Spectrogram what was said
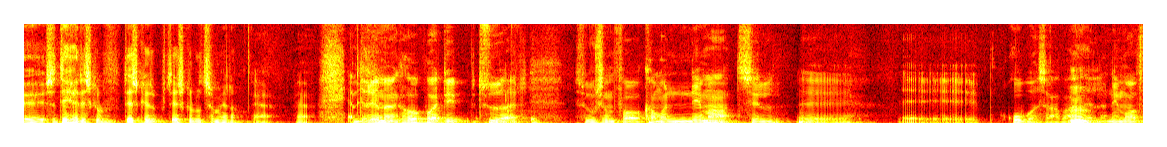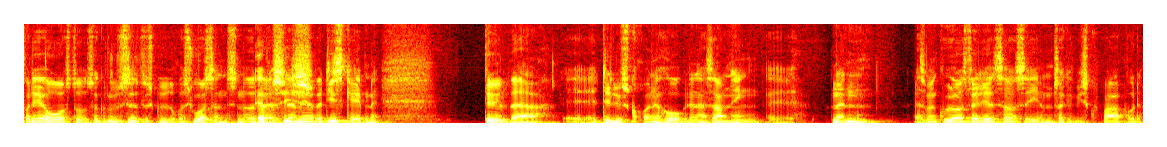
Øh, så det her, det skal, du, det, skal, det skal du tage med dig. Ja, ja. Jamen det er det, man kan håbe på, at det betyder, at du får, kommer nemmere til øh, øh, robotsarbejde, mm. eller nemmere at få det overstået, så kan du sideforskyde ressourcerne til noget, ja, der, der er mere værdiskabende. Det vil være øh, det lysgrønne håb i den her sammenhæng. Øh, men altså man kunne jo også vælge så at sige, jamen så kan vi spare på det,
